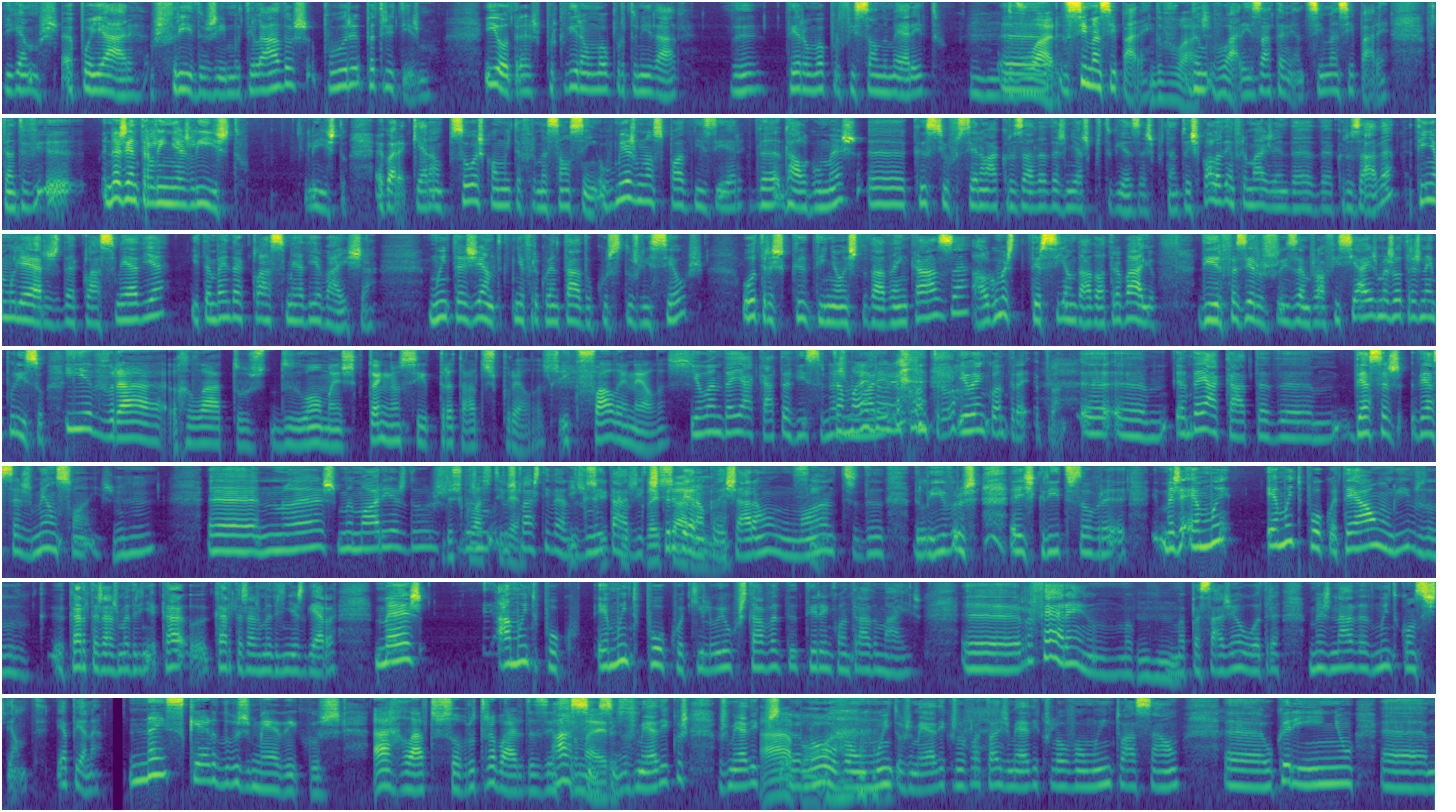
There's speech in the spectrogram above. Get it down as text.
digamos, apoiar os feridos e mutilados por patriotismo. E outras porque viram uma oportunidade de ter uma profissão de mérito Uhum. De eh, voar. de se emanciparem. De voar. De voar, exatamente, de se emanciparem. Portanto, eh, nas entrelinhas li isto. Li isto. Agora, que eram pessoas com muita formação, sim. O mesmo não se pode dizer de, de algumas eh, que se ofereceram à Cruzada das Mulheres Portuguesas. Portanto, a Escola de Enfermagem da, da Cruzada tinha mulheres da classe média e também da classe média baixa. Muita gente que tinha frequentado o curso dos liceus, outras que tinham estudado em casa, algumas ter-se-iam dado ao trabalho de ir fazer os exames oficiais, mas outras nem por isso. E haverá relatos de homens que tenham sido tratados por elas e que falem nelas? Eu andei à cata disso nas Também não memórias. encontrou? Eu encontrei, pronto, eh, eh, andei à cata de- dessas, dessas menções. Uhum. Eh, nas memórias dos, Dos que dos, lá dos estiveram. que lá estiveram, dos que- militares, que e que deixaram, escreveram, não que deixaram um Sim. montes de, de livros escritos sobre. Mas é, mui, é muito pouco, até há um livro, Cartas às, Madrinha, Ca- Cartas às Madrinhas de Guerra, mas há muito pouco. É muito pouco aquilo. Eu gostava de ter encontrado mais. Eh, referem uma, Uhum. uma passagem ou outra, mas nada de muito consistente. É pena. Nem sequer dos médicos há relatos sobre o trabalho das Ah, sim, enfermeiras. sim. Os médicos, os médicos Ah, eh, louvam muito, os médicos, nos relatórios médicos, louvam muito a ação, eh, o carinho, eh,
